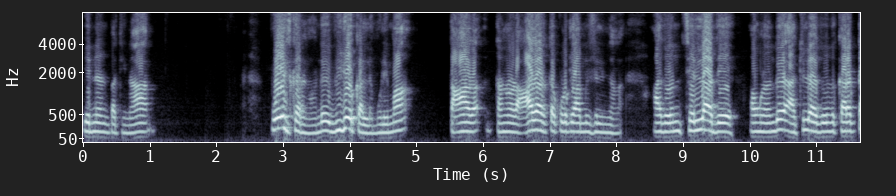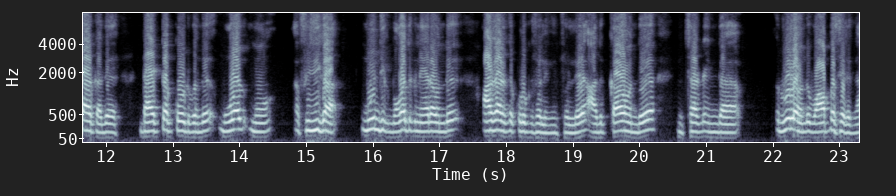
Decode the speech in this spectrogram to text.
என்னன்னு பார்த்தீங்கன்னா போலீஸ்காரங்க வந்து வீடியோ காலில் மூலிமா தா தன்னோட ஆதாரத்தை கொடுக்கலாம் அப்படின்னு சொல்லியிருந்தாங்க. அது வந்து செல்லாது. அவங்கள வந்து ஆக்சுவலி அது வந்து கரெக்டாக இருக்காது. டைரெக்டாக கோர்ட்டுக்கு வந்து முக மு ஃபிசிக்கலாக மூஞ்சிக்கு முகத்துக்கு நேராக வந்து ஆதாரத்தை கொடுக்க சொல்லுங்கன்னு சொல்லி அதுக்காக வந்து சட்ட- இந்த ரூலை வந்து வாபஸ் எடுங்க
